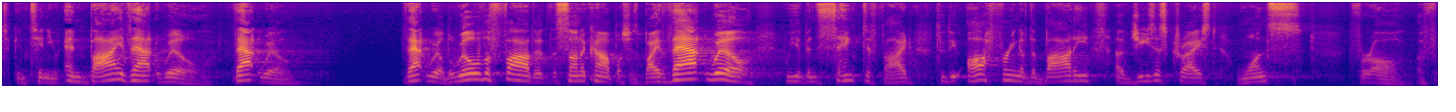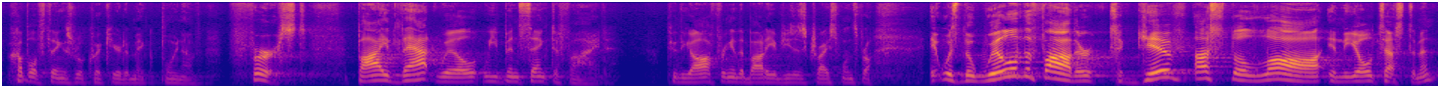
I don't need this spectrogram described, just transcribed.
to continue. And by that will, that will, that will, the will of the Father that the Son accomplishes, by that will, we have been sanctified through the offering of the body of Jesus Christ once for all. A couple of things, real quick, here to make a point of. First, by that will, we've been sanctified through the offering of the body of Jesus Christ once for all. It was the will of the Father to give us the law in the Old Testament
